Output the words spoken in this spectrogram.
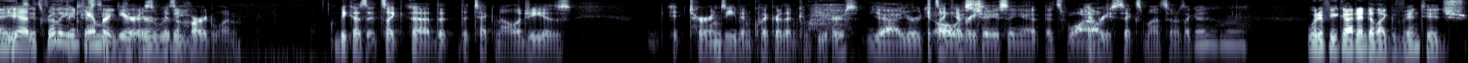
it's, it's really the interesting. camera gear is, or is a hard one because it's like uh, the the technology is it turns even quicker than computers yeah, you're It's like always every- chasing it. It's wild. every six months, and I was like, eh, What if you got into like vintage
